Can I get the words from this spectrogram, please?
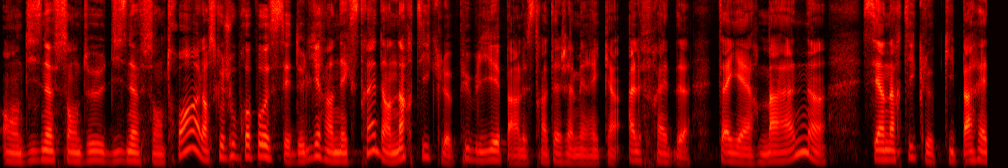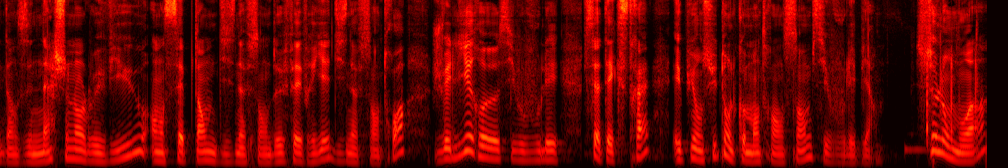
en 1902-1903. Alors ce que je vous propose, c'est de lire un extrait d'un article publié par le stratège américain Alfred Thayer Mann c'est un article qui paraît dans The National Review en septembre 1902, février 1903. Je vais lire, euh, si vous voulez, cet extrait, et puis ensuite on le commentera ensemble, si vous voulez bien. Selon moi,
